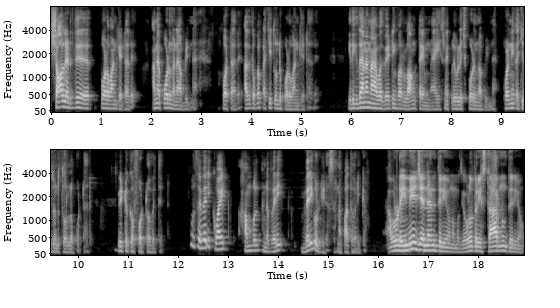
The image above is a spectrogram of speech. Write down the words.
ஷால் எடுத்து போடவான்னு கேட்டார். அண்ணா போடுங்கண்ணே அப்படின்னேன் போட்டார். அதுக்கப்புறம் கட்சி துண்டு போடவான்னு கேட்டார். இதுக்கு தானே நான் was waiting for long time it's my privilege போடுங்க அப்படின்னேன் உடனே கட்சி துண்டு தோரில் போட்டார். We took a photo with it was a very quite humble and a very very good leaders நான் பார்த்த வரைக்கும். அவரோட இமேஜ் என்னன்னு தெரியும் நமக்கு. எவ்வளோ பெரிய ஸ்டார்னு தெரியும்.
